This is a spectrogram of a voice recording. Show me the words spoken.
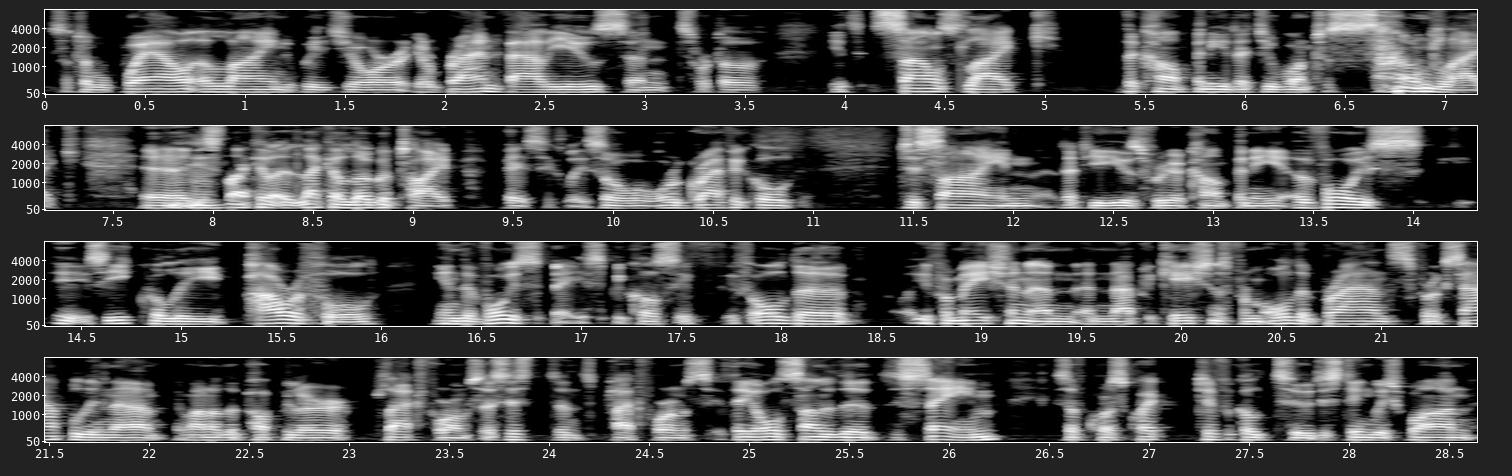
sort of well aligned with your your brand values and sort of it sounds like the company that you want to sound like. Uh, mm-hmm. It's like a, like a logotype, basically. So, or graphical design that you use for your company. A voice is equally powerful in the voice space because if, if all the information and, and applications from all the brands, for example, in a, uh, one of the popular platforms, assistant platforms, if they all sounded the, the same, it's of course quite difficult to distinguish one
